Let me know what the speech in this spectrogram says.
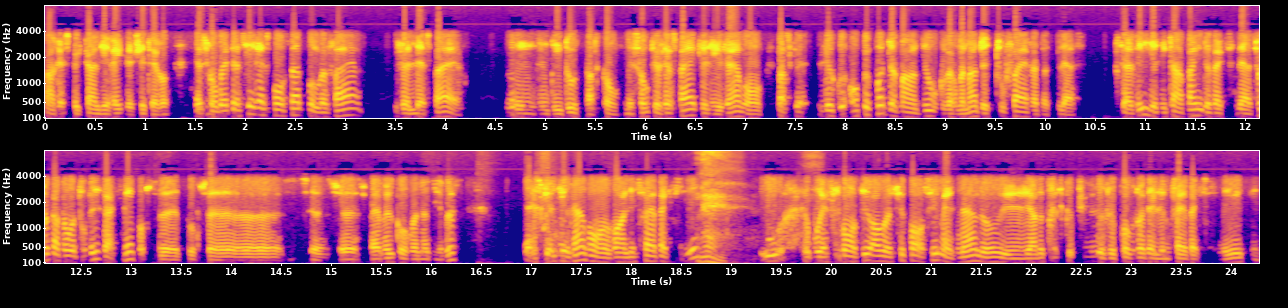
en respectant les règles, etc. Est-ce qu'on va être assez responsable pour le faire? Je l'espère. Des doutes, par contre. Mais sauf que j'espère que les gens vont, parce que le, on peut pas demander au gouvernement de tout faire à notre place. Vous savez, il y a des campagnes de vaccination. Quand on va trouver le vaccin pour ce, pour ce, ce, fameux coronavirus, est-ce que les gens vont, vont aller se faire vacciner? Ou, est-ce qu'ils vont dire, oh, c'est passé maintenant, là, il y en a presque plus, je n'ai pas besoin d'aller me faire vacciner. vous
